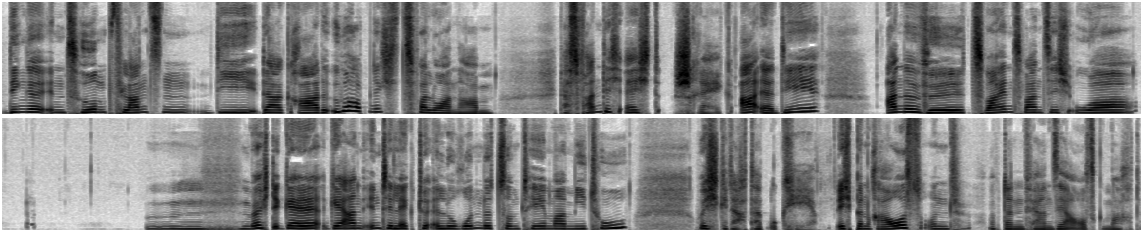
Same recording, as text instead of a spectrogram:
Dinge ins Hirn pflanzen, die da gerade überhaupt nichts verloren haben. Das fand ich echt schräg. ARD, Anne Will, 22 Uhr, möchte ge gern intellektuelle Runde zum Thema MeToo, wo ich gedacht habe, okay, ich bin raus und habe dann den Fernseher ausgemacht.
